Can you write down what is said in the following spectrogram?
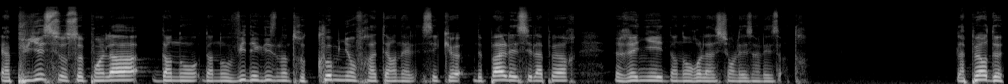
appuyer sur ce point-là dans nos, dans nos vies d'église, dans notre communion fraternelle. C'est que ne pas laisser la peur régner dans nos relations les uns les autres. La peur de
